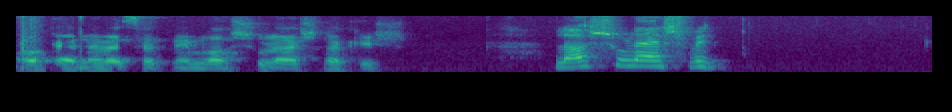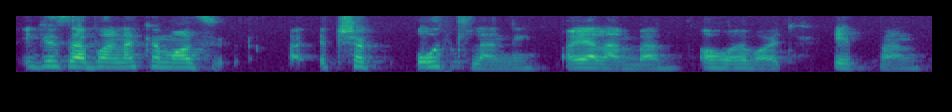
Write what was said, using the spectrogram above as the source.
akár nevezhetném lassulásnak is lassulás, vagy Igazából nekem az csak ott lenni a jelenben, ahol vagy, éppen.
